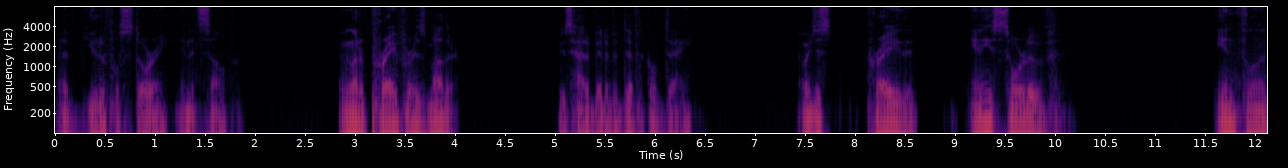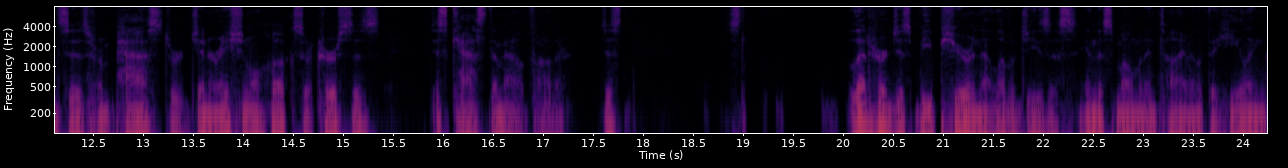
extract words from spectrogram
and a beautiful story in itself. And we want to pray for his mother, who's had a bit of a difficult day. And we just pray that any sort of influences from past or generational hooks or curses, just cast them out, Father. Just, just let her just be pure in that love of Jesus in this moment in time and let the healing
